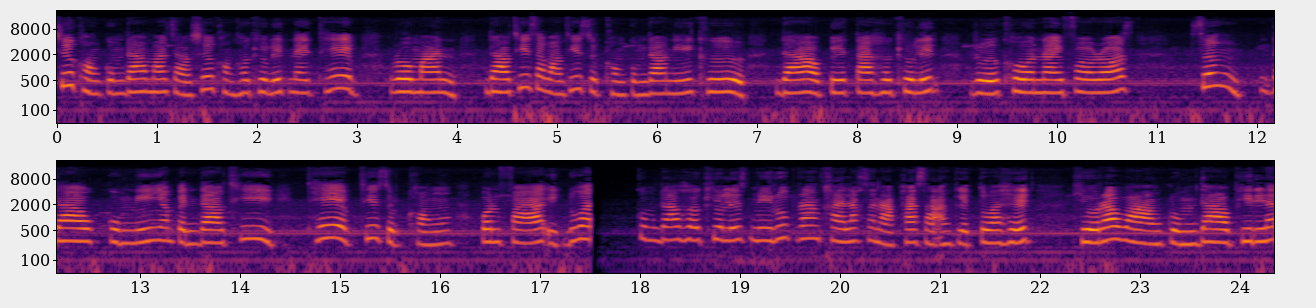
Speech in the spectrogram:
ชื่อของกลุ่มดาวมาจากชื่อของเฮอร์คิวลิสในเทพโรมัน ดาวที่สว่างที่สุดของกลุ่มดาวนี้คือ ดาวเปตาเฮอร์คิวลิสหรือโคไนฟอรอสซึ่งดาวกลุ่มนี้ยังเป็นดาวที่เทพที่สุดของบนฟ้าอีกด้วย กลุ่มดาวเฮอร์คิวลิสมีรูปร่างคล้ายลักษณะภาษาอังกฤษตัว H อยู่ระหว่างกลุ่มดาวพินและ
